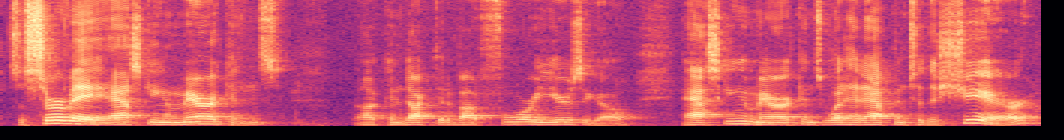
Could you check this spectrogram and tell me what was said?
It's a survey asking Americans, uh, conducted about four years ago, asking Americans what had happened to the share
